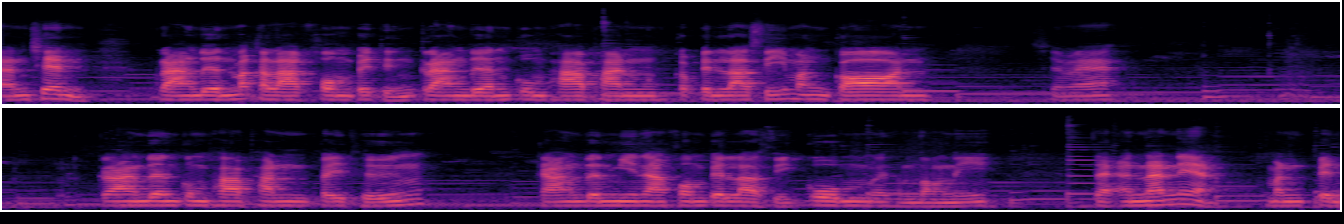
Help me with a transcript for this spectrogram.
นั้น เช่น กลางเดือนมกราคมไปถึงกลางเดือนกุมภาพันธ์ก็เป็นราศีมังกรใช่ไหมกลางเดือนกุมภาพันธ์ไปถึงกลางเดือนมีนาคมเป็นราศีกุมในทำนองนี้ แต่อันนั้นเนี่ยมันเป็น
